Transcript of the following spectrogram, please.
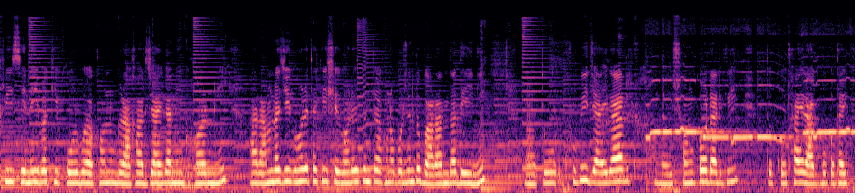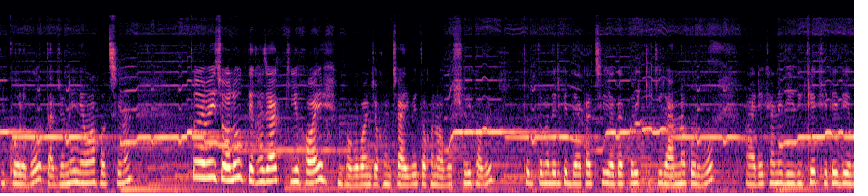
ফ্রিজ এনেই বা কী করব? এখন রাখার জায়গা নেই, ঘর নেই। আর আমরা যে ঘরে থাকি, সে ঘরেও কিন্তু এখনও পর্যন্ত বারান্দা দেইনি। তো খুবই জায়গার সংকট আর কি, তো কোথায় রাখব, কোথায় কী করব, তার জন্যই নেওয়া হচ্ছে না। তো এবারে চলুক, দেখা যাক কি হয়। ভগবান যখন চাইবে তখন অবশ্যই হবে। তো তোমাদেরকে দেখাচ্ছি এক এক করে কী কী রান্না করব। আর এখানে দিদিকে খেতে দেব।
